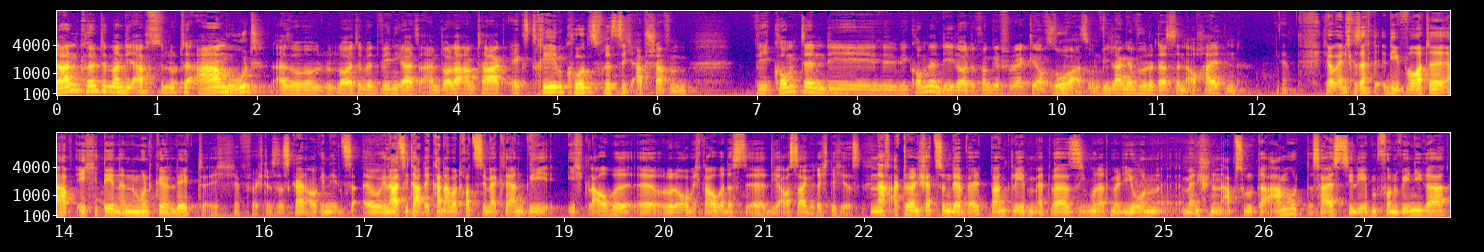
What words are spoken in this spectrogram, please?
dann könnte man die absolute Armut, also Leute mit weniger als einem Dollar am Tag, extrem kurzfristig abschaffen. Wie, kommt denn die, wie kommen denn die Leute von Gift Directly auf sowas und wie lange würde das denn auch halten? Ja. Ich habe ehrlich gesagt, die Worte habe ich denen in den Mund gelegt. Ich fürchte, das ist kein Originalzitat. Ich kann aber trotzdem erklären, wie ich glaube äh, oder warum ich glaube, dass äh, die Aussage richtig ist. Nach aktuellen Schätzungen der Weltbank leben etwa 700 Millionen Menschen in absoluter Armut. Das heißt, sie leben von weniger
